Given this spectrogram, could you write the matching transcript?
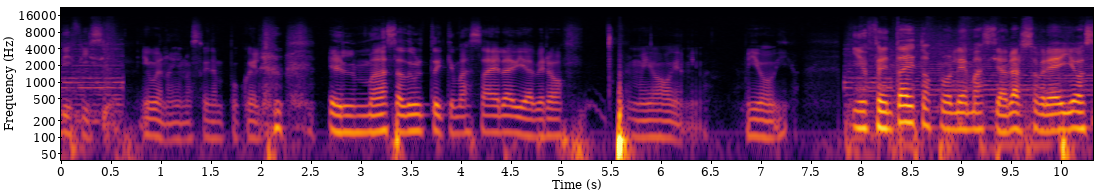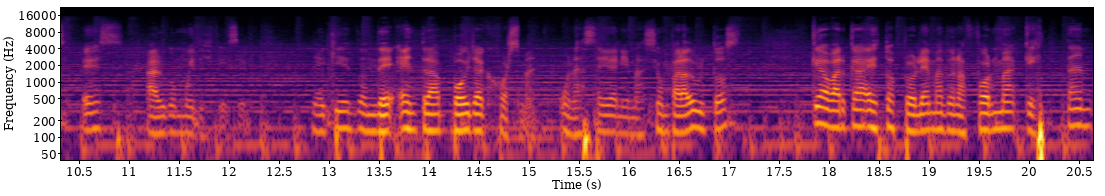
difícil. Y bueno, yo no soy tampoco el, el más adulto y que más sabe la vida, pero es muy obvio, amigo. Muy obvio. Y enfrentar estos problemas y hablar sobre ellos es algo muy difícil. Y aquí es donde entra Bojack Horseman, una serie de animación para adultos que abarca estos problemas de una forma que es tan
